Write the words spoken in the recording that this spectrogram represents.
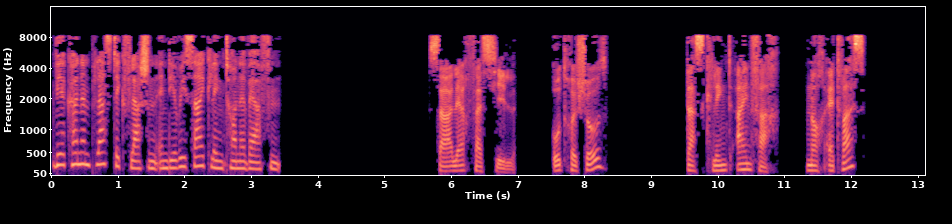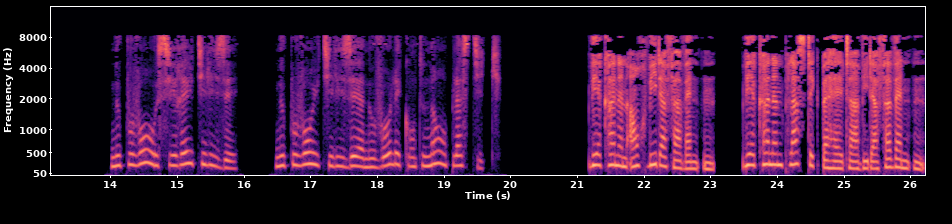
Wir können Plastikflaschen in die Recyclingtonne werfen. Ça a l'air facile. Autre chose Das klingt einfach. Noch etwas? Nous pouvons aussi réutiliser. Nous pouvons utiliser à nouveau les contenants en plastique. Wir können auch wiederverwenden. Wir können Plastikbehälter wiederverwenden.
